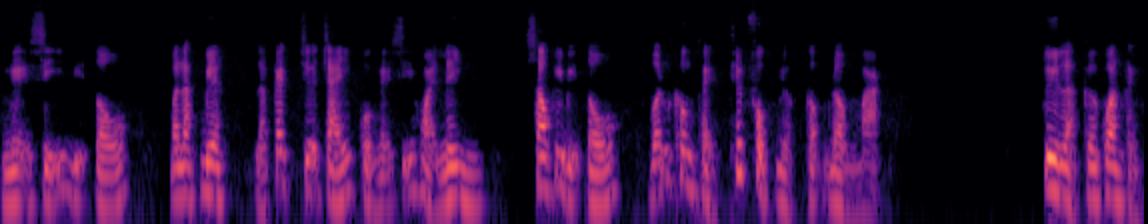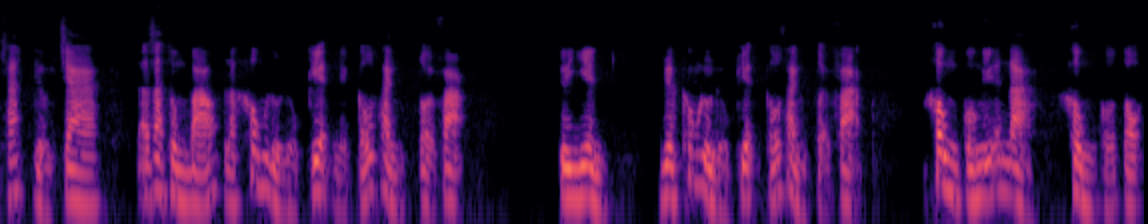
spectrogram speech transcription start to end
nghệ sĩ bị tố và đặc biệt là cách chữa cháy của nghệ sĩ Hoài Linh sau khi bị tố vẫn không thể thuyết phục được cộng đồng mạng. Tuy là cơ quan cảnh sát điều tra đã ra thông báo là không đủ điều kiện để cấu thành tội phạm, tuy nhiên việc không đủ điều kiện cấu thành tội phạm không có nghĩa là không có tội.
